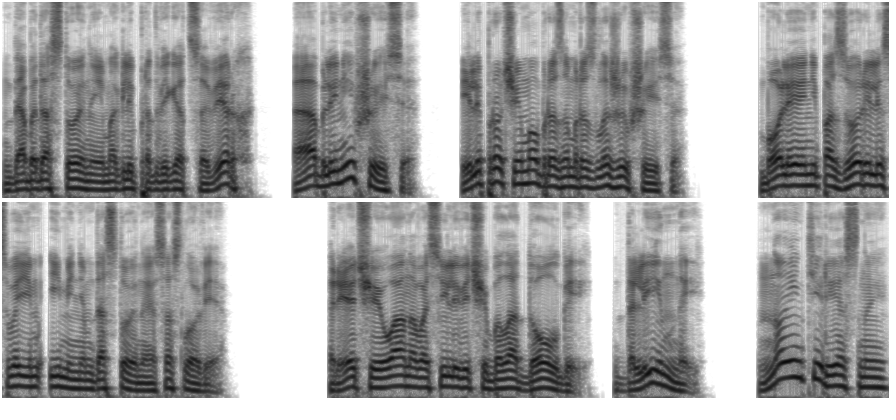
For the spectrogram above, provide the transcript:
Дабы достойные могли продвигаться вверх, а обленившиеся или прочим образом разложившиеся более не позорили своим именем достойное сословие. Речь Иоанна Васильевича была долгой, длинной, но интересной,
